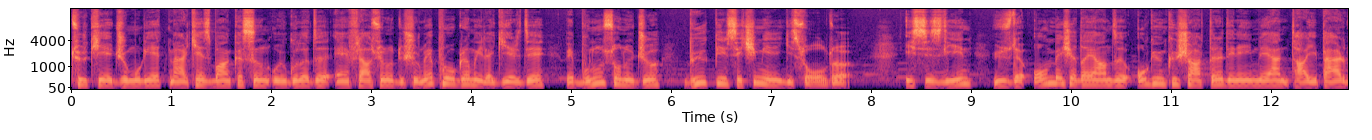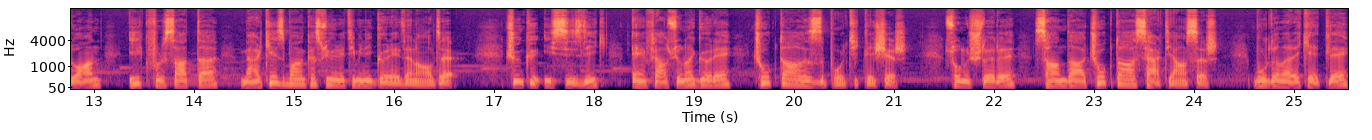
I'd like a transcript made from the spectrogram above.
Türkiye Cumhuriyet Merkez Bankası'nın uyguladığı enflasyonu düşürme programıyla girdi ve bunun sonucu büyük bir seçim yenilgisi oldu. İşsizliğin %15'e dayandığı o günkü şartları deneyimleyen Tayyip Erdoğan ilk fırsatta Merkez Bankası yönetimini görevden aldı. Çünkü işsizlik enflasyona göre çok daha hızlı politikleşir. Sonuçları sandığa çok daha sert yansır. Buradan hareketle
